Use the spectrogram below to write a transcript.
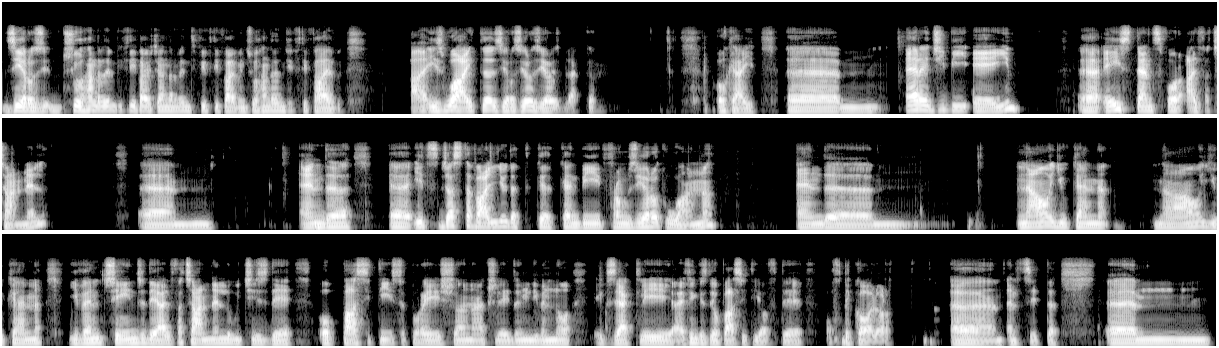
0 255 255 and 255 uh, is white 000 is black. Okay um, RGBA uh, A stands for alpha channel um, and uh, uh, it's just a value that can be from 0 to 1 and um, now you can now you can even change the alpha channel which is the opacity saturation. Actually i don't even know exactly i think it's the opacity of the of the color. Um, and that's it. Um,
